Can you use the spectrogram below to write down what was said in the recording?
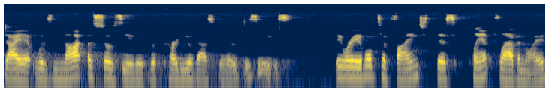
diet was not associated with cardiovascular disease. They were able to find this plant flavonoid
